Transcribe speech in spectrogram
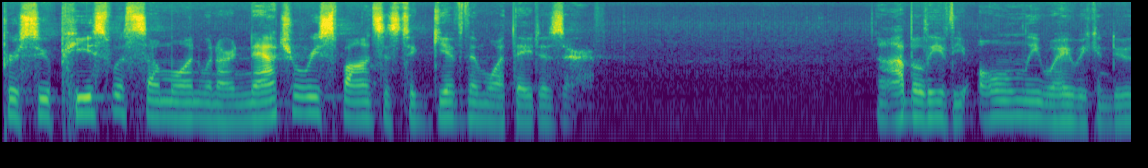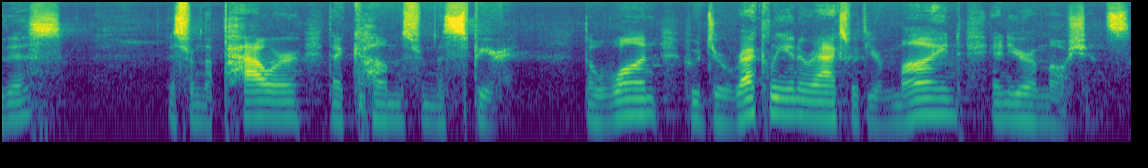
pursue peace with someone when our natural response is to give them what they deserve? Now, I believe the only way we can do this is from the power that comes from the Spirit, the one who directly interacts with your mind and your emotions.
